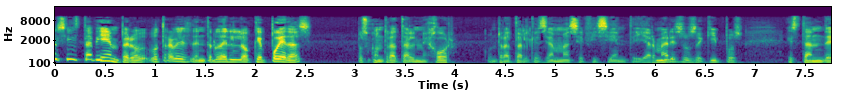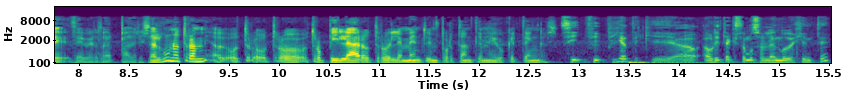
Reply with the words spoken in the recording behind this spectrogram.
pues sí, está bien, pero otra vez, dentro de lo que puedas, pues contrata al mejor, contrata al que sea más eficiente y armar esos equipos están de, de verdad padres. ¿Algún otro, otro, otro, otro pilar, otro elemento importante, amigo, que tengas? Sí, fíjate que ahorita que estamos hablando de gente,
